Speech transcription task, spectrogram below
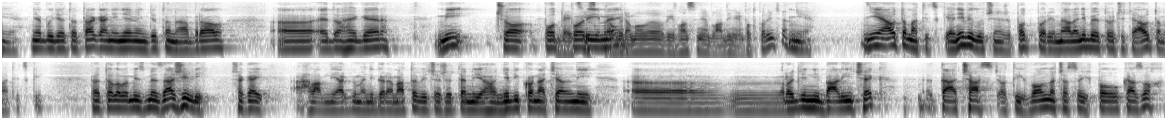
Nie, nebude to tak, ani neviem, kde to nabral uh, Edo Heger. My čo podporíme... Veci z programového vyhlásenia vlády nepodporíte? Nie. Nie automaticky. Ja nevylučujem, že podporíme, ale nebude to určite automaticky. Preto, lebo my sme zažili, však aj hlavný argument Igora Matoviča, že ten jeho nevykonateľný e, rodinný balíček, tá časť o tých voľnočasových poukazoch,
